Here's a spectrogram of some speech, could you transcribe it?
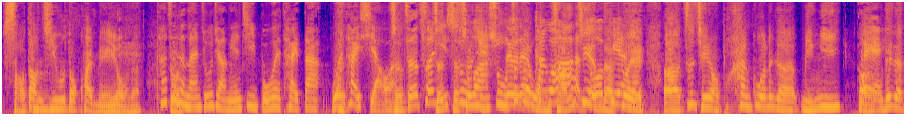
少到几乎都快没有了。他这个男主角年纪不会太大，不会太小啊。泽村一树啊，这个我们常见的，对，呃，之前有看过那个名医，哦，那个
